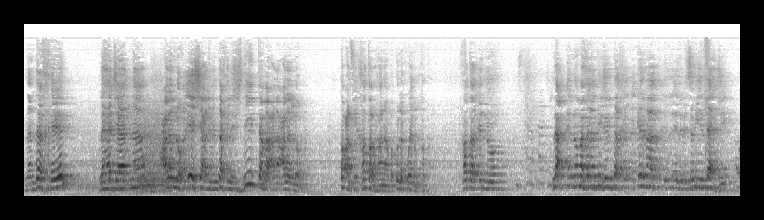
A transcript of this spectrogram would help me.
بدنا ندخل لهجاتنا على اللغة، إيش يعني بندخل الجديد تبعنا على اللغة؟ طبعا في خطر أنا بقول لك وين الخطر؟ خطر إنه لا إنه مثلا تيجي تدخل كلمات اللي بنسميه اللهجة أو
